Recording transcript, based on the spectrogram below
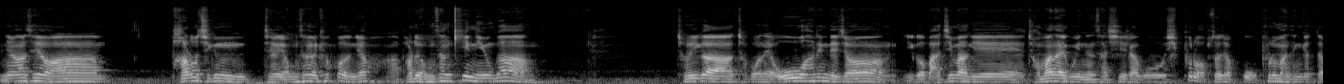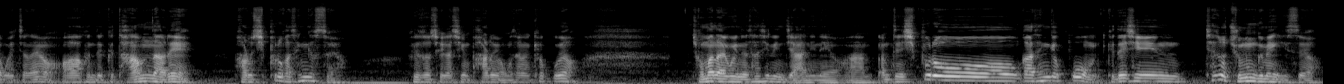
안녕하세요. 아 바로 지금 제가 영상을 켰거든요. 아 바로 영상 킨 이유가 저희가 저번에 5 할인 대전 이거 마지막에 저만 알고 있는 사실이라고 10% 없어졌고 5%만 생겼다고 했잖아요. 아 근데 그 다음 날에 바로 10%가 생겼어요. 그래서 제가 지금 바로 영상을 켰고요. 저만 알고 있는 사실인지 아니네요. 아, 아무튼 10%가 생겼고 그 대신 최소 주문 금액이 있어요.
